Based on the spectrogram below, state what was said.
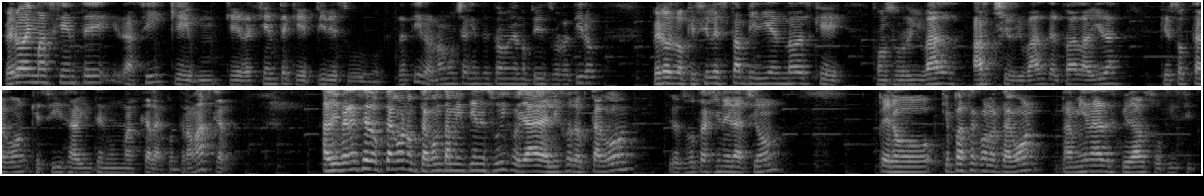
Pero hay más gente así que, que la gente que pide su retiro, ¿no? Mucha gente todavía no pide su retiro. Pero lo que sí les están pidiendo es que con su rival, archirrival de toda la vida, que es Octagon, que sí se avienten un máscara contra máscara. A diferencia de Octagon, Octagon también tiene su hijo, ya el hijo de Octagon, que es otra generación. Pero, ¿qué pasa con Octagon? También ha descuidado su físico.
